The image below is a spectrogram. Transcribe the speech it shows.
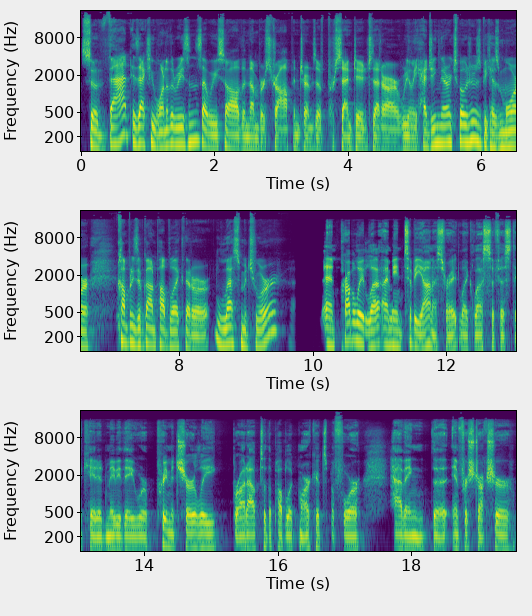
So that is actually one of the reasons that we saw the numbers drop in terms of percentage that are really hedging their exposures because more companies have gone public that are less mature and probably le- i mean to be honest right like less sophisticated maybe they were prematurely brought out to the public markets before having the infrastructure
